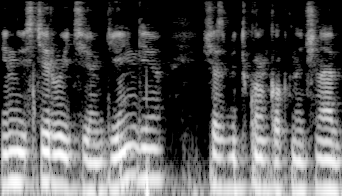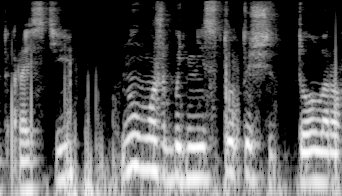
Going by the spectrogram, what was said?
инвестируйте деньги. Сейчас биткоин как начинает расти. Ну может быть не 100 тысяч долларов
